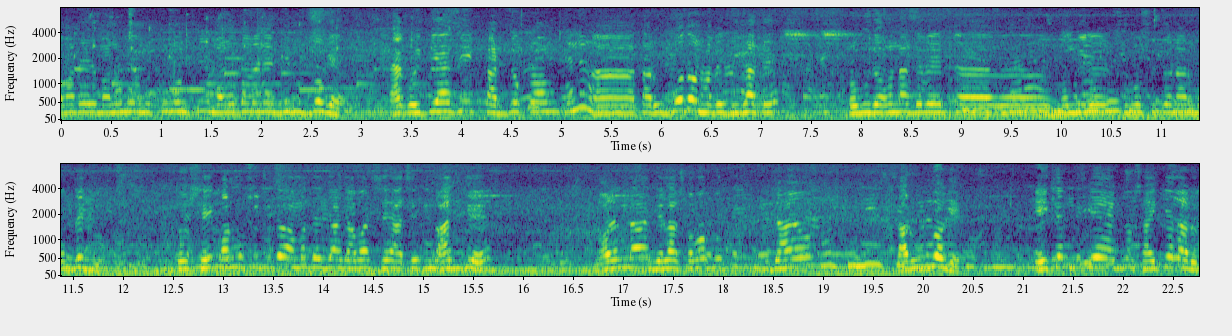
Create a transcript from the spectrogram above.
আমাদের মাননীয় মুখ্যমন্ত্রী মমতা ব্যানার্জির উদ্যোগে এক ঐতিহাসিক কার্যক্রম তার উদ্বোধন হবে দীঘাতে। প্রভু জগন্নাথ দেবের মন্দিরের শুভ সূচনার মধ্যে দিয়ে। তো সেই কর্মসূচিতে আমাদের যা যাবার সে আছে কিন্তু আজকে নরেন্দা জেলা সভাপতি বিধায়ক তার উদ্যোগে এইখান থেকে একজন সাইকেল আরও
